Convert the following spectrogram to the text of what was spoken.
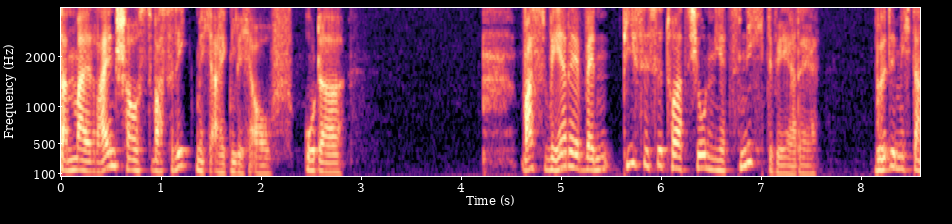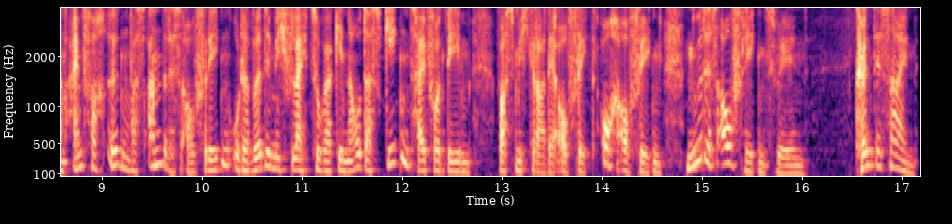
dann mal reinschaust, was regt mich eigentlich auf? Oder was wäre, wenn diese Situation jetzt nicht wäre? Würde mich dann einfach irgendwas anderes aufregen oder würde mich vielleicht sogar genau das Gegenteil von dem, was mich gerade aufregt, auch aufregen? Nur des Aufregens willen. Könnte sein.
